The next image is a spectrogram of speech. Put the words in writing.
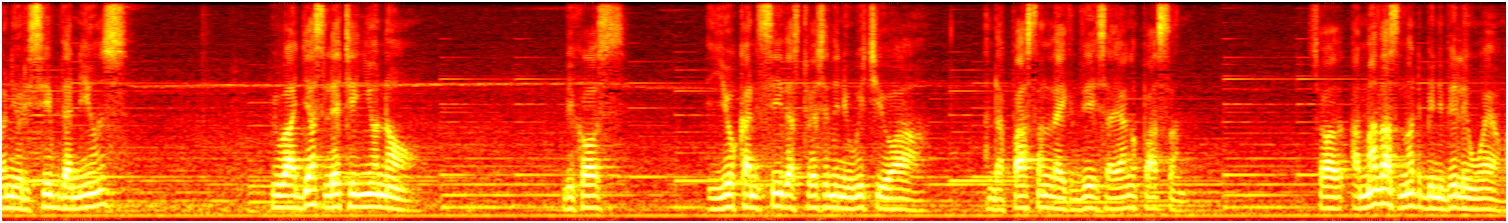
when you received the news. We were just letting you know because you can see the situation in which you are. And a person like this, a young person. So a mother has not been feeling well.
